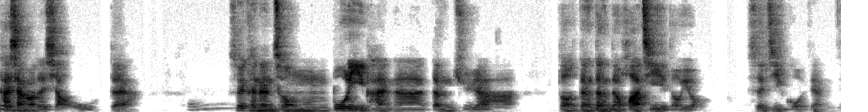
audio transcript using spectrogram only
他想要的小物，对啊，所以可能从玻璃盘啊、灯具啊，都等等的花器也都有设计过这样子。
